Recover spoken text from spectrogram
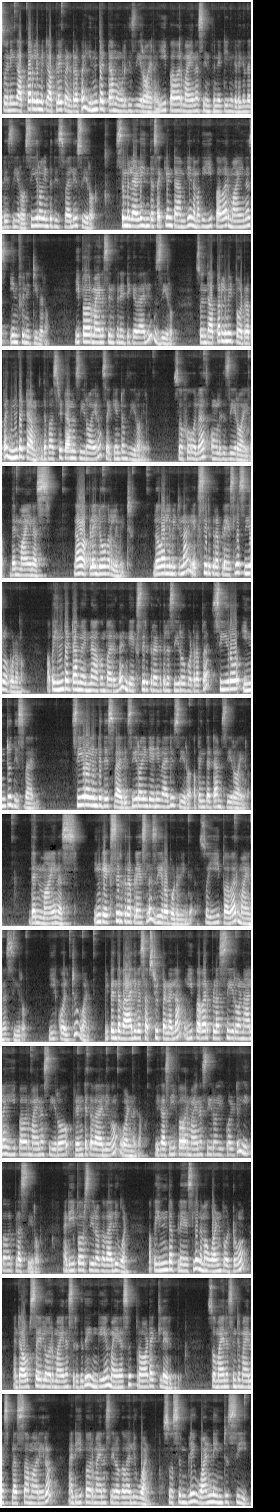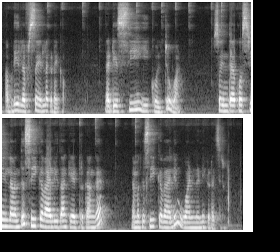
ஸோ நீங்கள் அப்பர் லிமிட் அப்ளை பண்ணுறப்ப இந்த டேர்ம் உங்களுக்கு ஜீரோ ஆயிரும். இ பவர் மைனஸ் இன்ஃபினிட்டின்னு கிடைக்கும். That is zero zero into this value zero similarly இந்த செகண்ட் டேர்ம்லேயும் நமக்கு இ பவர் மைனஸ் இன்ஃபினிட்டி வரும். இ பவர் மைனஸ் இன்ஃபினிட்டிக்கு வேல்யூ ஜீரோ ஸோ இந்த அப்பர் லிமிட் போடுறப்ப இந்த டேர்ம் இந்த ஃபஸ்ட்டு டேர்மும் ஜீரோ ஆயிரும் செகண்டும் ஜீரோ ஆயிரும். ஸோ ஹோலாக உங்களுக்கு ஜீரோ ஆயிரும். தென் மைனஸ் நான் அப்ளை லோவர் லிமிட் லோவர் லிமிட்னா எக்ஸ் இருக்கிற பிளேஸில் ஜீரோ போடணும். அப்போ இந்த டேர்ம் என்ன ஆகும் பாருங்கள் இங்கே எக்ஸ் இருக்கிற இடத்துல ஜீரோ போடுறப்ப zero into this value zero into this value zero into any value zero அப்போ இந்த டேர்ம் ஜீரோ ஆயிரும். தென் மைனஸ் இங்கே எக்ஸ் இருக்கிற பிளேஸில் ஜீரோ போடுவீங்க. So e power minus zero equal to one இப்போ இந்த வேல்யூவை சப்ஸ்டியூட் பண்ணலாம். இ பவர் ப்ளஸ் ஜீரோனாலும் இ பவர் மைனஸ் ஜீரோ ரெண்டுக்கு வேல்யூவும் ஒன்று தான் because e power minus zero equal to e power plus zero and e power ஜீரோக்கு வேல்யூ ஒன் அப்போ இந்த பிளேஸில் நம்ம ஒன் போட்டுருவோம். அண்ட் அவுட் சைடில் ஒரு மைனஸ் இருக்குது. இங்கேயும் மைனஸ் ப்ராடக்டில் இருக்குது. ஸோ மைனஸ் இன்ட்டு மைனஸ் ப்ளஸ்ஸாக மாறிடும். அண்ட் இ பவர் மைனஸ் ஜீரோக்கு value one so simply one into c அப்படியே லெஃப்ட் சைடில் கிடைக்கும். That is c equal to one so இந்த கொஸ்டினில் வந்து சீக்க வேல்யூ தான் கேட்டிருக்காங்க. நமக்கு சீக்க வேல்யூ ஒன்னுன்னு கிடச்சிருக்கு.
